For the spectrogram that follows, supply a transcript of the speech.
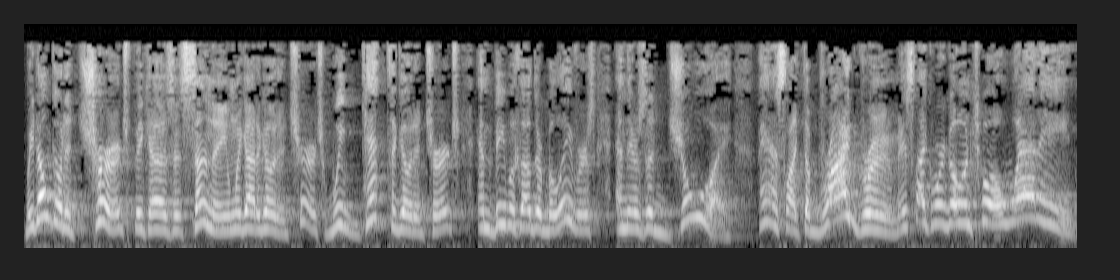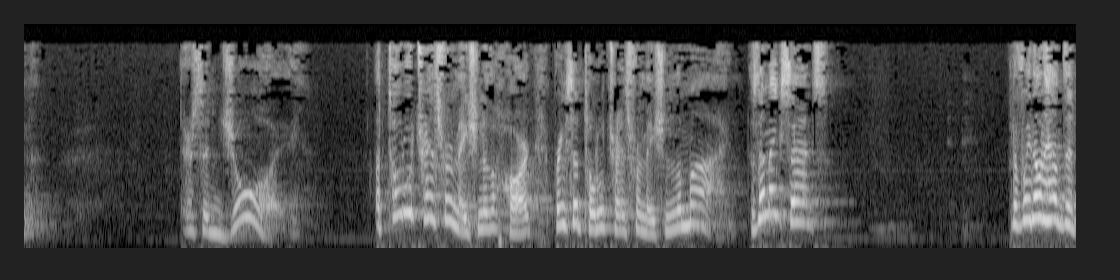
we don't go to church because it's Sunday and we got to go to church. We get to go to church and be with other believers and there's a joy. Man, it's like the bridegroom. It's like we're going to a wedding. There's a joy. A total transformation of the heart brings a total transformation of the mind. Does that make sense? But if we don't have the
